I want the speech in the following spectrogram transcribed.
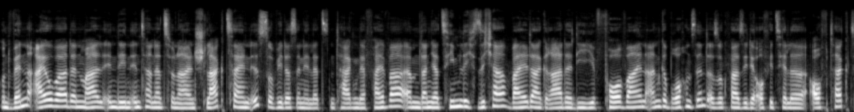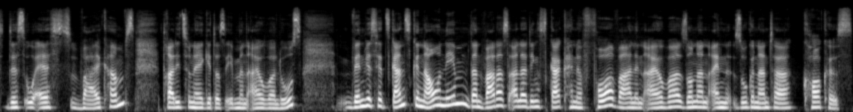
Und wenn Iowa denn mal in den internationalen Schlagzeilen ist, so wie das in den letzten Tagen der Fall war, ähm, dann ja ziemlich sicher, weil da gerade die Vorwahlen angebrochen sind, also quasi der offizielle Auftakt des US-Wahlkampfs. Traditionell geht das eben in Iowa los. Wenn wir es jetzt ganz genau nehmen, dann war das allerdings gar keine Vorwahl in Iowa, sondern ein sogenannter Caucus.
